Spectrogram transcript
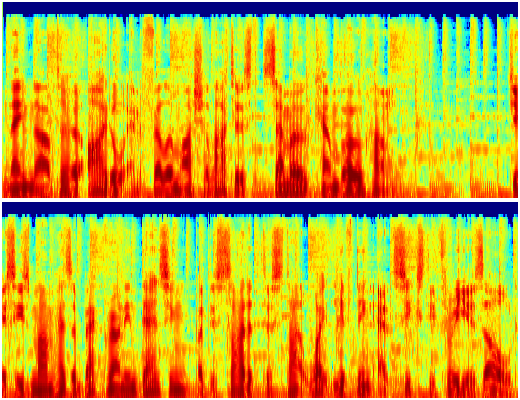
named after her idol and fellow martial artist Sammo Kambo Hung. Jessie's mum has a background in dancing but decided to start weightlifting at 63 years old.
